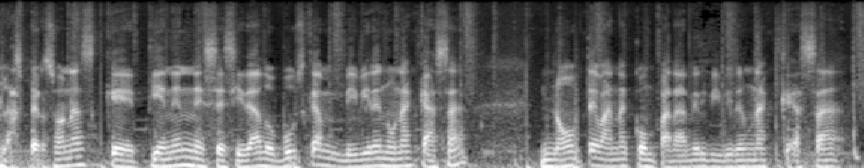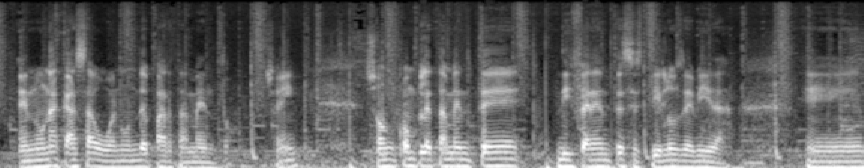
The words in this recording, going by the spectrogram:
las personas que tienen necesidad o buscan vivir en una casa no te van a comparar el vivir en una casa en una casa o en un departamento ¿sí? son completamente diferentes estilos de vida Eh,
